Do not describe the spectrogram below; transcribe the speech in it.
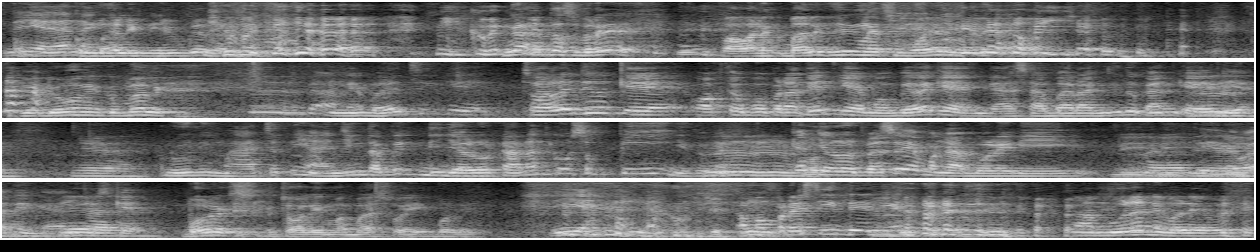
Iya naik kebalik mobil. juga kan Ngikutin. Enggak, atau sebenarnya lawannya kebalik dia ngeliat semuanya kebalik. Oh iya. Dia doang yang kebalik. aneh banget sih kayak soalnya dia kayak waktu gue perhatiin kayak mobilnya kayak nggak sabaran gitu kan kayak Hmm. dia Iya. Aduh nih macet nih anjing tapi di jalur kanan kok sepi gitu kan Hmm. kan jalur busway emang nggak boleh di, Di, Di- di, dilewatin kan Iya. terus kayak boleh kecuali sama busway boleh. iya sama presiden kan Ambulan ya boleh boleh.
